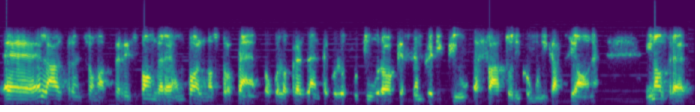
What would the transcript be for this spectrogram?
Eh, e l'altro, insomma, per rispondere un po' al nostro tempo, quello presente e quello futuro, che sempre di più è fatto di comunicazione. Inoltre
